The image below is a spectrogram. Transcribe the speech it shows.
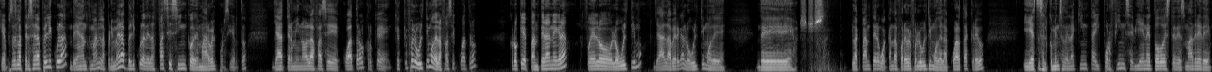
que pues es la tercera película de Ant-Man, la primera película de la fase 5 de Marvel, por cierto. Ya terminó la fase 4, creo que, ¿qué, fue lo último de la fase 4? Creo que Pantera Negra fue lo, último, ya la verga, lo último de, de Black Panther, Wakanda Forever fue lo último de la cuarta, creo. Y este es el comienzo de la quinta y por fin se viene todo este desmadre de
